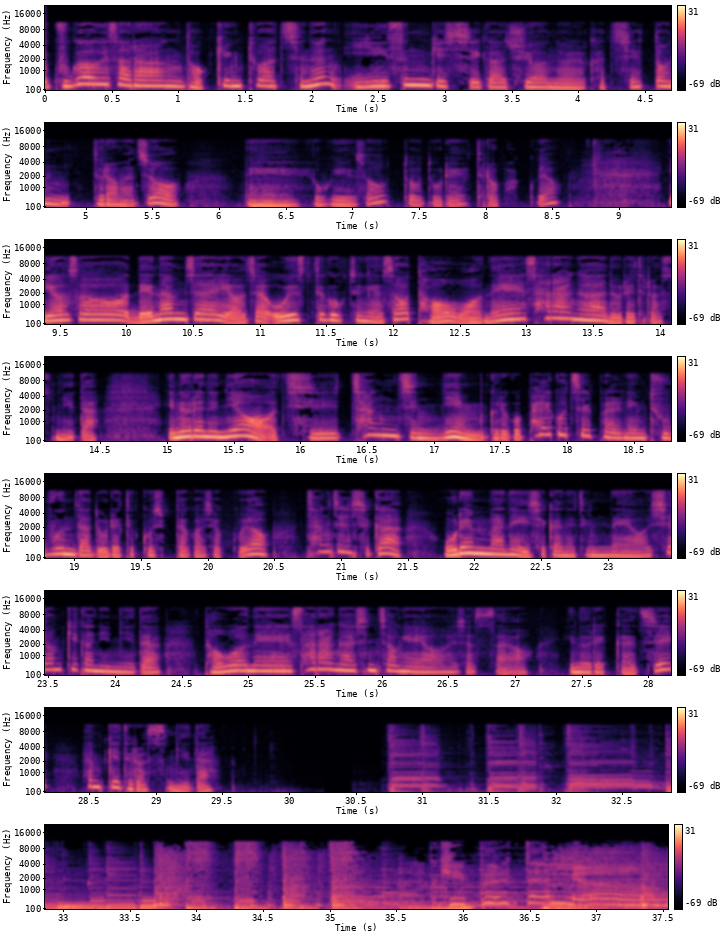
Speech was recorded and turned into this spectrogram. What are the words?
국가의사랑 더킹 투하츠는 이승기 씨가 주연을 같이 했던 드라마죠. 네, 여기에서 또 노래 들어봤고요. 이어서 내 남자의 여자 OST 곡 중에서 더 원의 사랑아 노래 들었습니다. 이 노래는요, 지창진님, 그리고 8978님 두 분 다 노래 듣고 싶다고 하셨고요. 창진 씨가 오랜만에 이 시간에 듣네요. 시험 기간입니다. 더 원의 사랑아 신청해요 하셨어요. 이 노래까지 함께 들었습니다. 기쁠 때면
